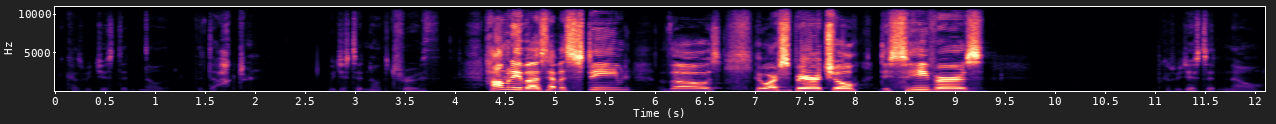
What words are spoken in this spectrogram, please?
because we just didn't know the doctrine? We just didn't know the truth. How many of us have esteemed those who are spiritual deceivers because we just didn't know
